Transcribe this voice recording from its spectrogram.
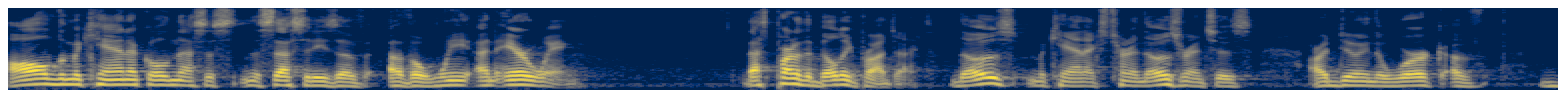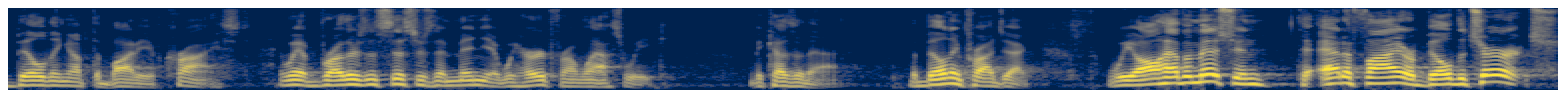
All the mechanical necess- necessities of, of a wing, an air wing. That's part of the building project. Those mechanics turning those wrenches are doing the work of building up the body of Christ. And we have brothers and sisters in Minya we heard from last week because of that. The building project. We all have a mission to edify or build the church.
